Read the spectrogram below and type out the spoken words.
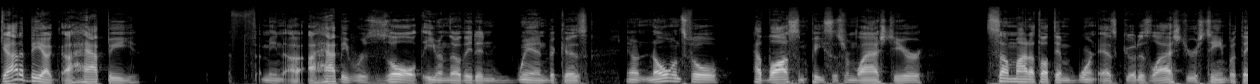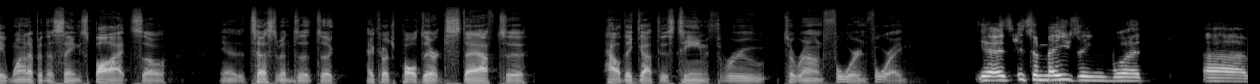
got to be a, a, happy. I mean, a, a happy result, even though they didn't win, because you know Nolensville had lost some pieces from last year some might have thought they weren't as good as last year's team, but they wound up in the same spot. So, you know, a testament to, to head coach Paul Derrick's staff to how they got this team through to round four and 4A. Yeah, it's, it's amazing what uh,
